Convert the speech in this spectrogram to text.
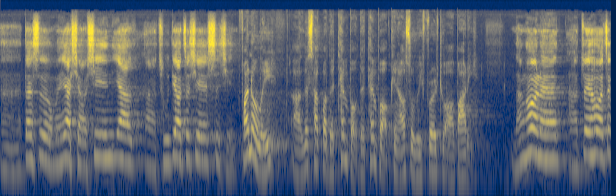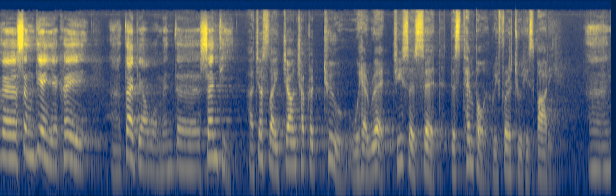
嗯、但是我们要小心，要啊、除掉这些事情。 Finally, uh, let's talk about the temple. The temple can also refer to our body. 然后呢，啊，最后这个圣殿也可以啊代表我们的身体， Uh, just like John chapter 2, we have read, Jesus said this temple refers to his body. 嗯，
